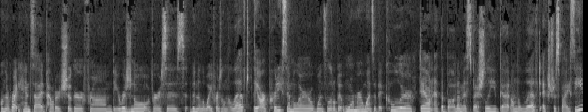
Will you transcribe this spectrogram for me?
on the right hand side powdered sugar from the original versus vanilla wafers on the left. They are pretty similar. One's a little bit warmer, one's a bit cooler. Down at the bottom especially you've got on the left extra spicy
